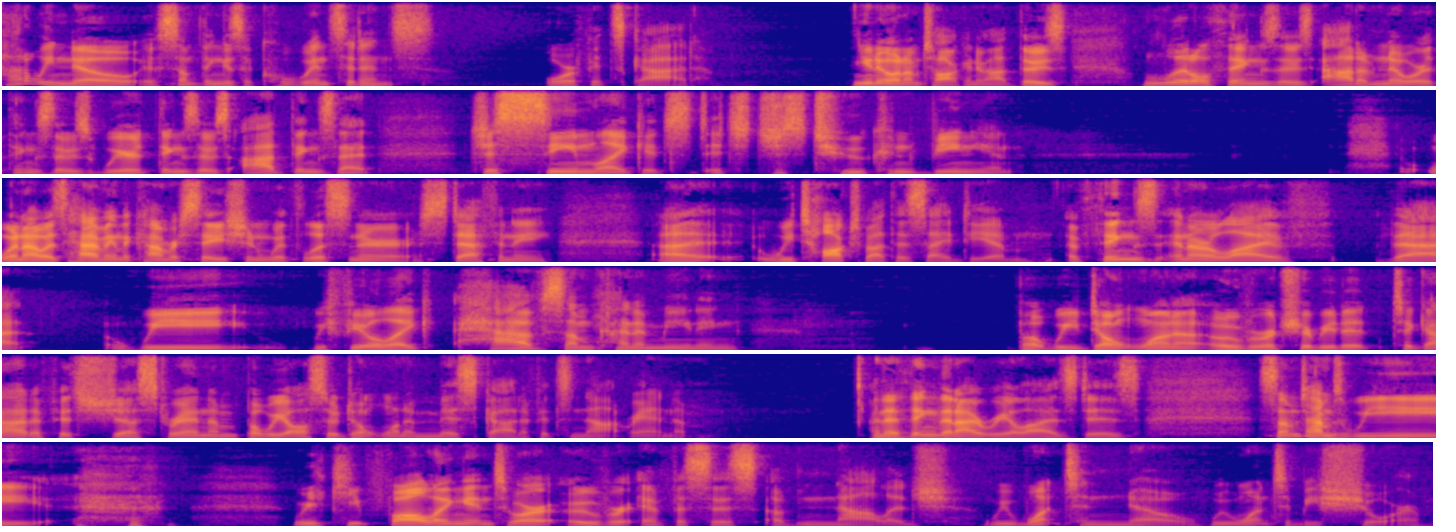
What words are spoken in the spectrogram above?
how do we know if something is a coincidence or if it's God? You know what I'm talking about. Those little things, those out of nowhere things, those weird things, those odd things that just seem like it's it's just too convenient. When I was having the conversation with listener Stephanie, uh, we talked about this idea of things in our life that we we feel like have some kind of meaning, but we don't want to over attribute it to God if it's just random, but we also don't want to miss God if it's not random. And the thing that I realized is sometimes we we keep falling into our overemphasis of knowledge. We want to know, we want to be sure.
